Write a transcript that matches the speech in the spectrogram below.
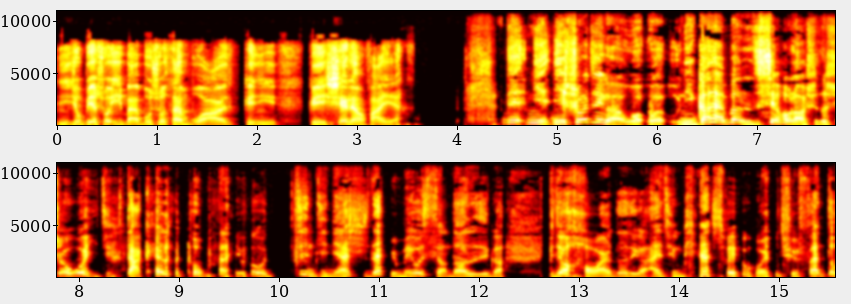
你就别说一百部，说三部啊，给你给你限量发言。你你你说这个，我我你刚才问邂逅老师的时候，我已经打开了豆瓣，因为我近几年实在是没有想到的这个比较好玩的这个爱情片，所以我又去翻豆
